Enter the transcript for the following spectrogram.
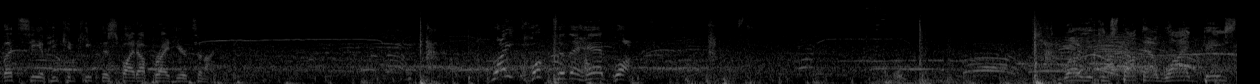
Let's see if he can keep this fight up right here tonight. Right hook to the head blocked. Well, you can spot that wide base,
